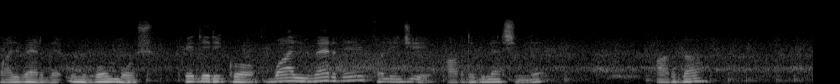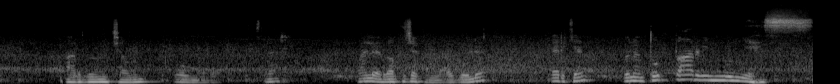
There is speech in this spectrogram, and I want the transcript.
Valverde önü bomboş. Federico Valverde kaleci. Arda Güler şimdi. Arda Arda'nın çalım olmadı. arkadaşlar. Valverde atacak illa golü. Derken dönen top Darwin Nunez.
